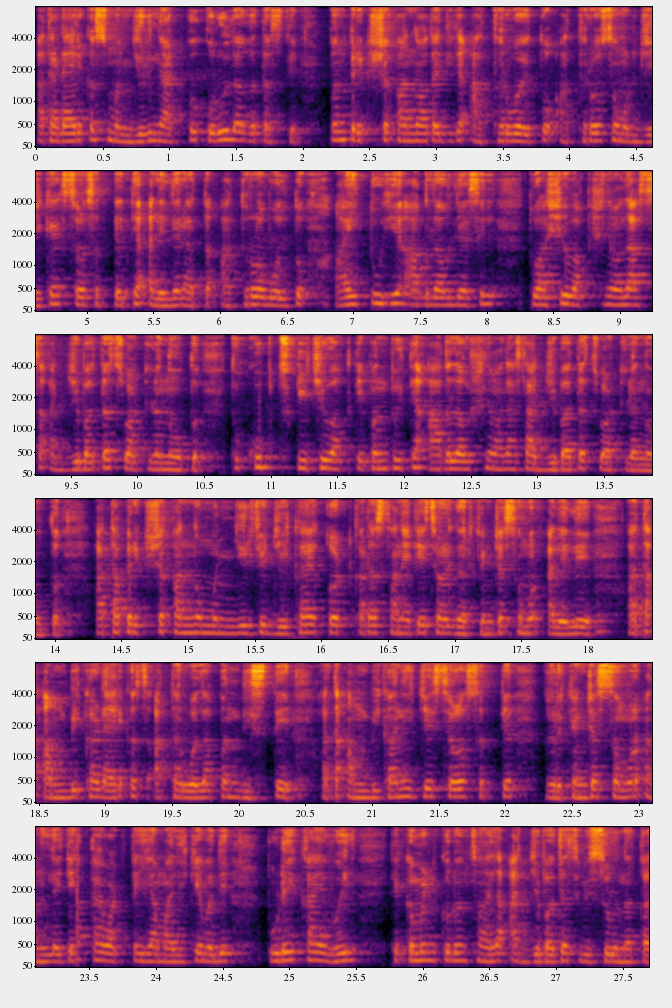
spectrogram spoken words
आता डायरेक्टच मंजिरी नाटकं करू लागत असते. पण प्रेक्षकांना आता तिथे अथर्व येतो. अथर्व समोर जे काही सगळं सत्य ते आलेले राहतं. अथर्व बोलतो आई तू ही आग लावली असेल तू अशी वागशील मला असं अजिबातच वाटलं नव्हतं. तू खूप चुकीची वागते पण तू इथे आग लावशील मला असं अजिबातच वाटलं नव्हतं. आता प्रेक्षकांना मंजिरीचे जे काय कट करत आहे ते सगळे घरच्यांच्या समोर आलेले आहे. आता अंबिका डायरेक्टच अथर्वला पण दिसते. दिसते. आता अंबिकाने जे सगळं सत्य घरच्यांच्या समोर आणले ते काय वाटतं या मालिकेमध्ये? पुढे काय होईल? ते कमेंट करून सांगायला अजिबातच विसरू नका.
